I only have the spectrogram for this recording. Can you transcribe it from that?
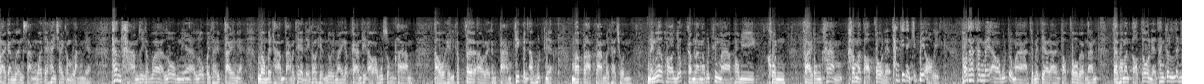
ฝ่ายการเมืองสั่งว่าจะให้ใช้กำลังเนี่ยท่านถามสิครับว่าโลกเนี้ยโลกประชาธิปไตยเนี่ยลองไปถามต่างประเทศเนี่ยเขาเห็นด้วยไหมกับการที่เอาอาวุธสงคราม เอาเฮลิคอปเตอร์เอาอะไรต่างๆ ที่เป็นอาวุธเนี่ยมาปราบปรามประชาชน ในเมื่อพอยกกำลังอาวุธขึ้นมา พอมีคนฝ่ายตรงข้ามเข้ามาตอบโต้เนี่ยท่านก็ยังคิดไม่ออกอีก เพราะถ้าท่านไม่เอาอาวุธออกมาอาจจะไม่เจรจาตอบโต้แบบนั้น แต่พอมันตอบโต้เนี่ยท่านก็เล่น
